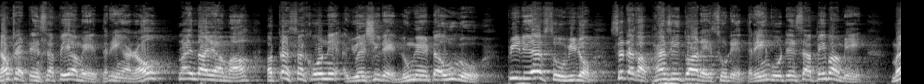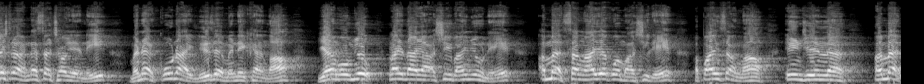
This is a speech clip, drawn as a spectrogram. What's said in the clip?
နောက်ထပ်တင်ဆက်ပေးရမယ့်သတင်းကတော့လှိုင်းသားရမှာအသက်16နှစ်အရွယ်ရှိတဲ့လူငယ်တအုပ်ကို PDF ဆိုပြီးတော့စစ်တပ်ကဖမ်းဆီးသွားတယ်ဆိုတဲ့သတင်းကိုတင်ဆက်ပေးပါမယ်။မတ်လ26ရက်နေ့မနက်9:40မိနစ်ခန့်ကရန်ကုန်မြို့လှိုင်းသားရအရှိပိုင်းမြို့နယ်အမှတ်15ရပ်ကွက်မှာရှိတဲ့အပိုင်း15အင်ဂျင်လန်အမှတ်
